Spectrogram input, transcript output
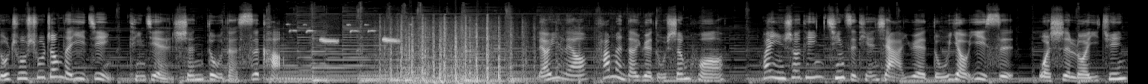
读出书中的意境，听见深度的思考，聊一聊他们的阅读生活。欢迎收听《亲子天下》，阅读有意思，我是罗伊君。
